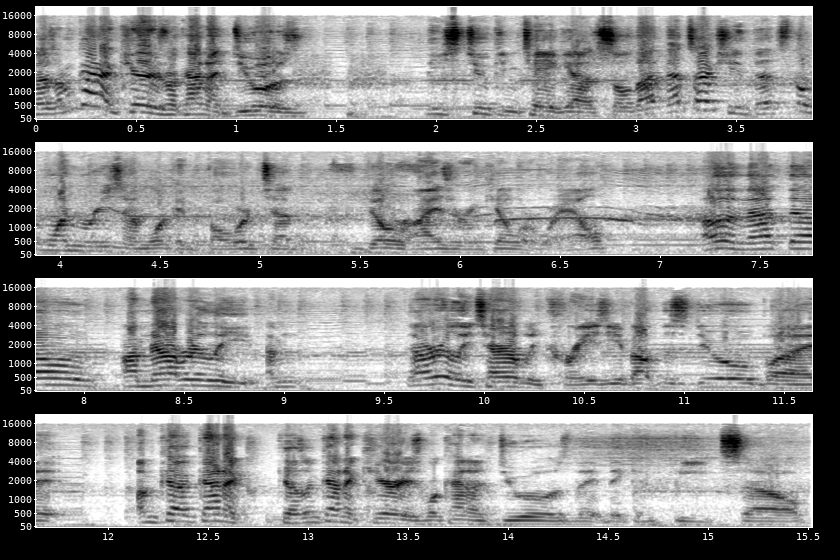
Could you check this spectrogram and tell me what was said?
Because I'm kind of curious what kind of duos these two can take out. So that that's actually that's the one reason I'm looking forward to Bill Rizer and Killer Whale. Other than that, though, I'm not really I'm not really terribly crazy about this duo, but I'm kind of because I'm kind of curious what kind of duos they, they can beat. So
